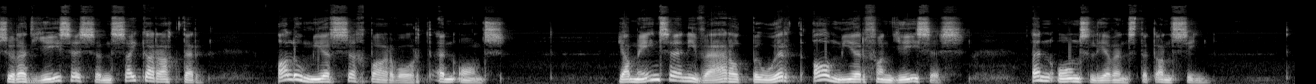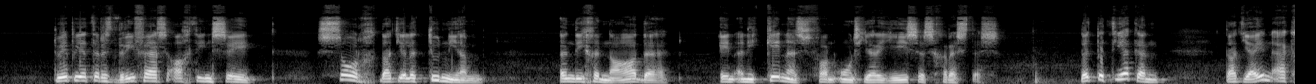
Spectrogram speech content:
sodat Jesus en sy karakter al hoe meer sigbaar word in ons. Ja mense in die wêreld behoort al meer van Jesus in ons lewens te kan sien. 2 Petrus 3 vers 18 sê: Sorg dat jy toeneem in die genade en in die kennis van ons Here Jesus Christus. Dit beteken dat jy en ek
